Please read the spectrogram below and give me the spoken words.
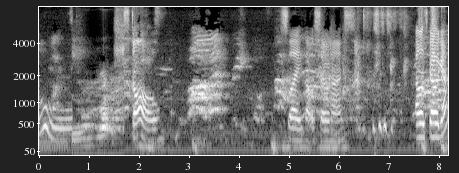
Ooh. Stall. Slay, that was so nice. Ella's go again.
